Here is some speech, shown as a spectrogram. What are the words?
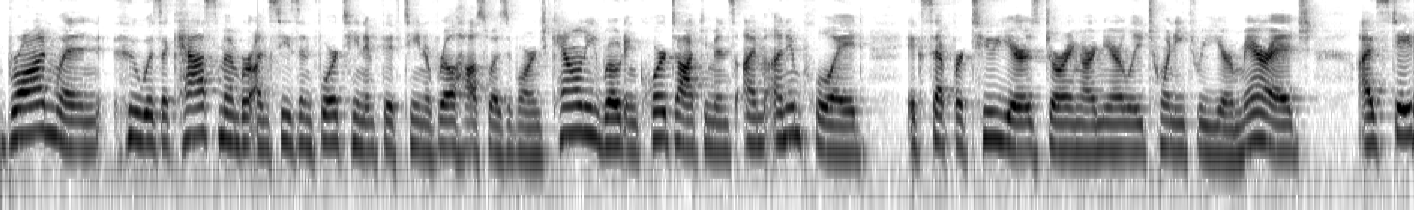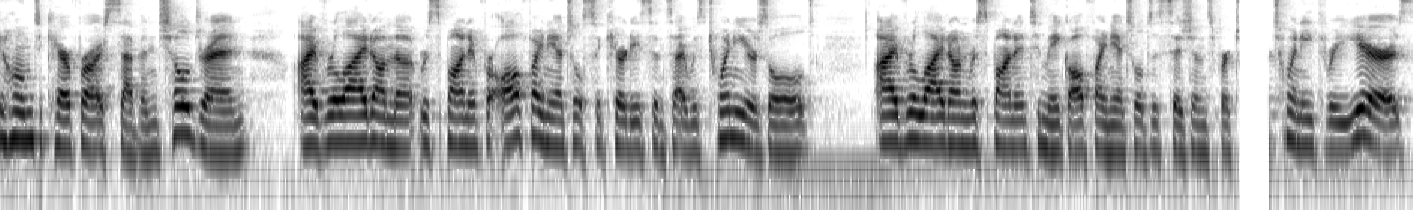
Braunwyn, who was a cast member on season 14 and 15 of Real Housewives of Orange County, wrote in court documents I'm unemployed except for two years during our nearly 23 year marriage. I've stayed home to care for our seven children. I've relied on the respondent for all financial security since I was 20 years old. I've relied on respondent to make all financial decisions for 23 years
